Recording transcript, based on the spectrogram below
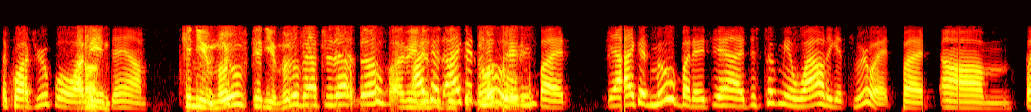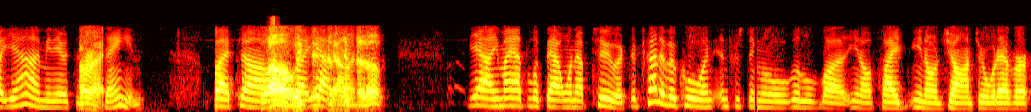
the quadruple. I mean, mean, damn. Can you move? Can you move after that though? I mean, I could I could move, but yeah, I could move, but it yeah, it just took me a while to get through it. But um, but yeah, I mean it was All right. insane. But um, Wow, we but yeah, that up. yeah, you might have to look that one up too. It, it's kind of a cool and interesting little little uh, you know side you know jaunt or whatever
